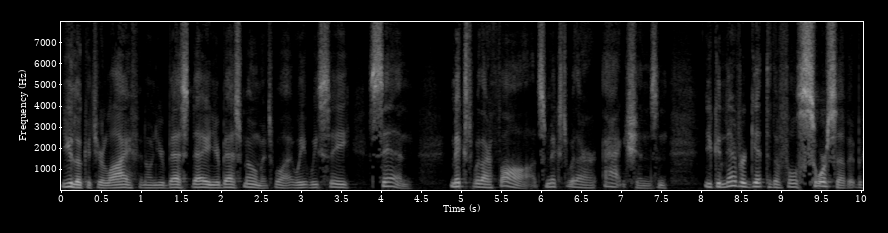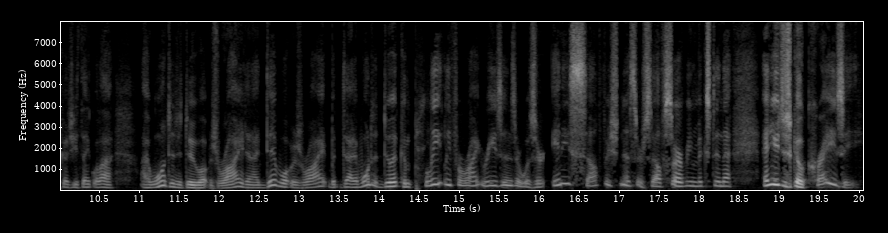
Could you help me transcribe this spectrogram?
You look at your life, and on your best day and your best moments, what? We, we see sin mixed with our thoughts, mixed with our actions. And you can never get to the full source of it because you think, well, I, I wanted to do what was right and I did what was right, but I want to do it completely for right reasons or was there any selfishness or self serving mixed in that? And you just go crazy.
